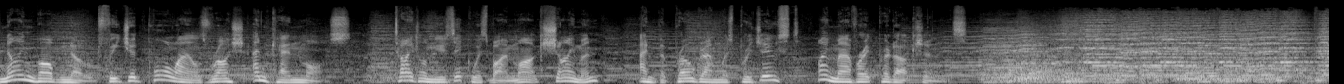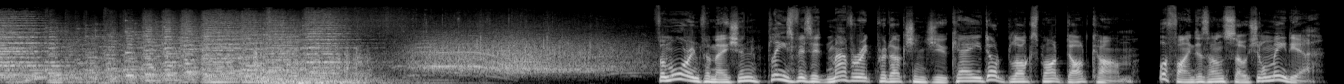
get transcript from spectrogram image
Nine Bob Note featured Paul Isles Rush and Ken Moss. Title music was by Mark Shyman, and the program was produced by Maverick Productions. For more information, please visit maverickproductionsuk.blogspot.com or find us on social media.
